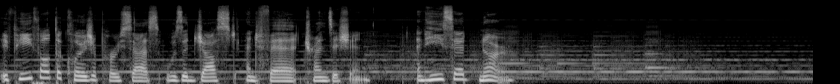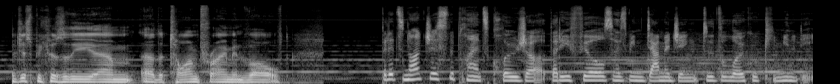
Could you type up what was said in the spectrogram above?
if he thought the closure process was a just and fair transition. And he said no. Just because of the um, uh, the time frame involved. But it's not just the plant's closure that he feels has been damaging to the local community.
